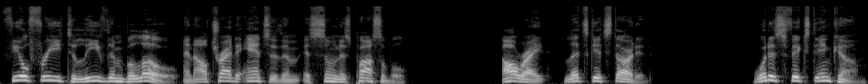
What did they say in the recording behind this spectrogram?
feel free to leave them below and I'll try to answer them as soon as possible. Alright, let's get started. What is fixed income?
